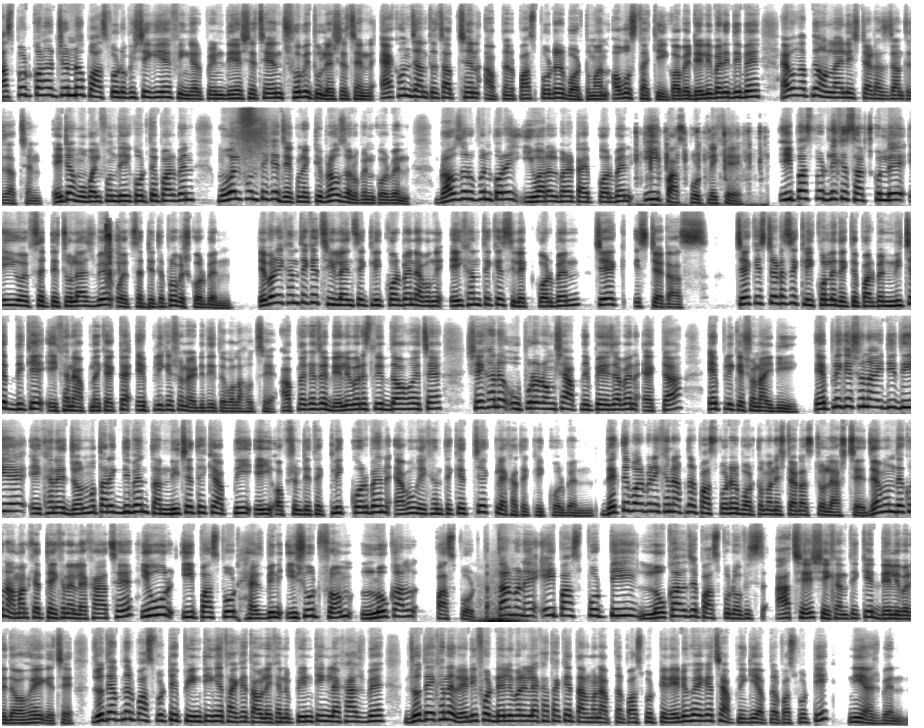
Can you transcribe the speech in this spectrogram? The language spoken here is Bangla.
পাসপোর্ট করার জন্য পাসপোর্ট অফিসে গিয়ে ফিঙ্গারপ্রিন্ট দিয়ে এসেছেন, ছবি তুলে এসেছেন। এখন জানতে চাচ্ছেন আপনার পাসপোর্টের বর্তমান অবস্থা কি, কবে ডেলিভারি দিবে এবং আপনি অনলাইনে স্ট্যাটাস জানতে চাচ্ছেন। এটা মোবাইল ফোন দিয়েই করতে পারবেন। মোবাইল ফোন থেকে যে কোনো একটি ব্রাউজার ওপেন করবেন। ব্রাউজার ওপেন করে ইউআরএল বারে টাইপ করবেন ই পাসপোর্ট লিখে। ই পাসপোর্ট লিখে সার্চ করলে এই ওয়েবসাইটটি চলে আসবে, ওয়েবসাইটটিতে প্রবেশ করবেন। এবার এখান থেকে থ্রি লাইনসে ক্লিক করবেন এবং এইখান থেকে সিলেক্ট করবেন, চেক স্ট্যাটাস। চেক স্ট্যাটাসে ক্লিক করলে দেখতে পারবেন নিচের দিকে এখানে আপনাকে একটা অ্যাপ্লিকেশন আইডি দিতে বলা হচ্ছে। আপনাকে যে ডেলিভারি স্লিপ দেওয়া হয়েছে, সেখানে উপরের অংশে আপনি পেয়ে যাবেন একটা অ্যাপ্লিকেশন আইডি অ্যাপ্লিকেশন আইডি দিয়ে এখানে জন্ম তারিখ দিবেন, তার নিচে থেকে আপনি এই অপশনটিতে ক্লিক করবেন এবং এখান থেকে চেক লেখাতে ক্লিক করবেন। দেখতে পারবেন এখানে আপনার পাসপোর্টের বর্তমান স্ট্যাটাস চলে আসছে। যেমন দেখুন, আমার ক্ষেত্রে এখানে লেখা আছে your e passport has been issued from local passport. তার মানে এই পাসপোর্টটি লোকাল যে পাসপোর্ট অফিস আছে, সেখান থেকে ডেলিভারি দেওয়া হয়ে গেছে। যদি আপনার পাসপোর্টটি প্রিন্টিংয়ে থাকে, তাহলে এখানে প্রিন্টিং লেখা আসবে। যদি এখানে রেডি ফর ডেলিভারি লেখা থাকে, তার মানে আপনার পাসপোর্টটি রেডি হয়ে গেছে, আপনি গিয়ে আপনার পাসপোর্টটি নিয়ে আসবেন।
